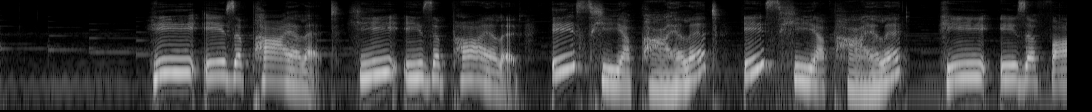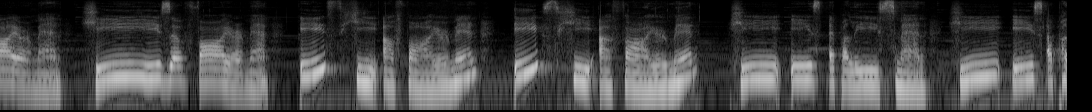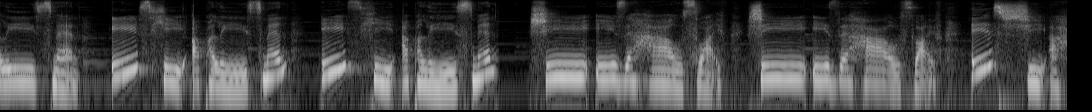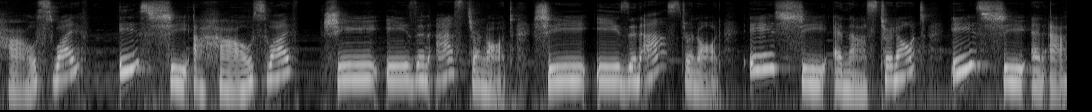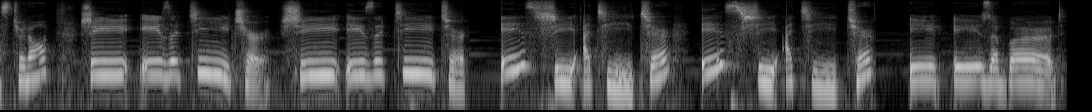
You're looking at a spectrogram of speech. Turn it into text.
He is a pilot. He is a pilot. Is he a pilot? Is he a pilot? He is a fireman. He is a fireman. Is he a fireman? Is he a fireman? He is a policeman. He is a policeman. Is he a policeman? Is he a policeman? She is a housewife. She is a housewife. Is she a housewife? Is she a housewife? She is an astronaut. She is an astronaut. Is she an astronaut? Is she an astronaut? She is a teacher. She is a teacher. Is she a teacher? Is she a teacher? It is a bird.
